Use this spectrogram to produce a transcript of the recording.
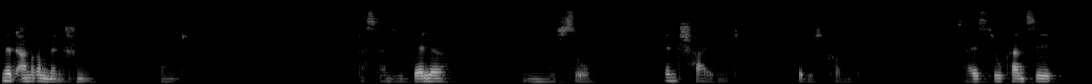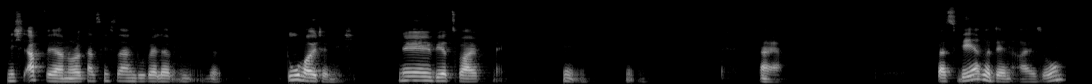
mit anderen Menschen dass dann die Welle nicht so entscheidend für dich kommt. Das heißt, du kannst sie nicht abwehren oder kannst nicht sagen, du Welle, nö. du heute nicht. Nee, wir zwei, nee. Hm, hm, hm. Naja. Was wäre denn also,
